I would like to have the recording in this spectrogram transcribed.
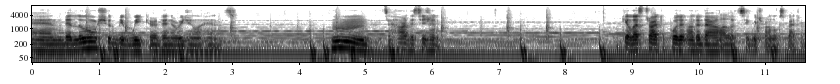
and the lume should be weaker than original hands. Hmm, it's a hard decision. Okay, let's try to put it on the dial and let's see which one looks better.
